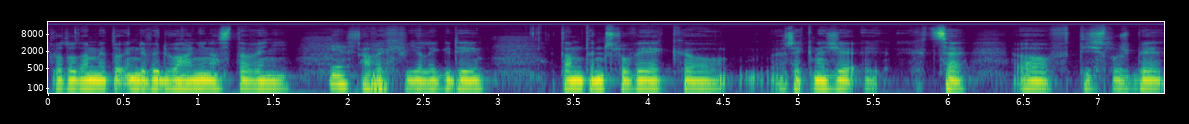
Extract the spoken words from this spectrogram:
proto tam je to individuální nastavení. Jasně. A ve chvíli, kdy tam ten člověk uh, řekne, že chce uh, v té službě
